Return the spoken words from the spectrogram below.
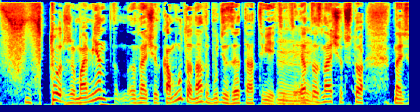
в, тот же момент, значит, кому-то надо будет за это ответить. Mm-hmm. Это значит, что, значит,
